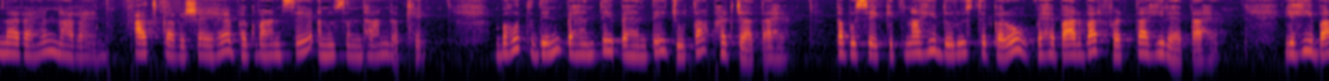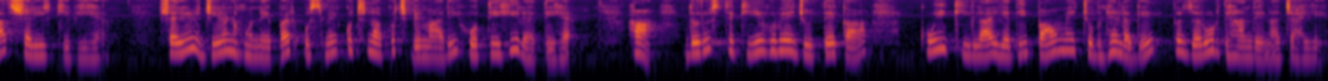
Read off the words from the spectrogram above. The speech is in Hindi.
नारायण नारायण, आज का विषय है भगवान से अनुसंधान रखें। बहुत दिन पहनते पहनते जूता फट जाता है। तब उसे कितना ही दुरुस्त करो, वह बार बार फटता ही रहता है। यही बात शरीर की भी है। शरीर जीर्ण होने पर उसमें कुछ ना कुछ बीमारी होती ही रहती है। हाँ दुरुस्त किए हुए जूते का कोई कीला यदि पाँव में चुभने लगे तो ज़रूर ध्यान देना चाहिए।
